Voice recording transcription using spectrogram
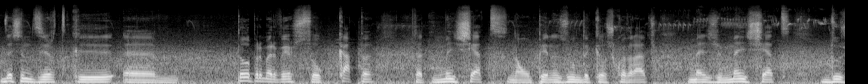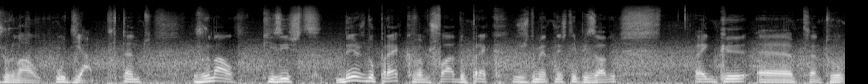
deixa-me dizer-te que um, ehm, pela primeira vez sou capa, portanto manchete, não apenas um daqueles quadrados, mas manchete do jornal O Diabo. Portanto, jornal que existe desde o PREC, vamos falar do PREC justamente neste episódio, em que, uh, portanto,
